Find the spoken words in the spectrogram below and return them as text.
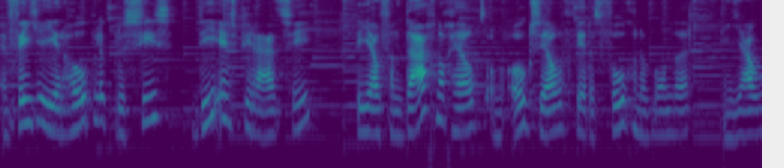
En vind je hier hopelijk precies die inspiratie die jou vandaag nog helpt om ook zelf weer het volgende wonder in jouw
